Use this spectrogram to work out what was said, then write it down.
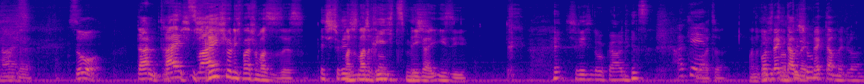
Nice. So, dann 3, Ich, ich 2. rieche und ich weiß schon, was es ist. Ich Man, man nicht riecht's mega easy. Ich, ich rieche noch gar nichts. Okay. Leute. Man Und weg damit, schon? weg damit, Leute.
